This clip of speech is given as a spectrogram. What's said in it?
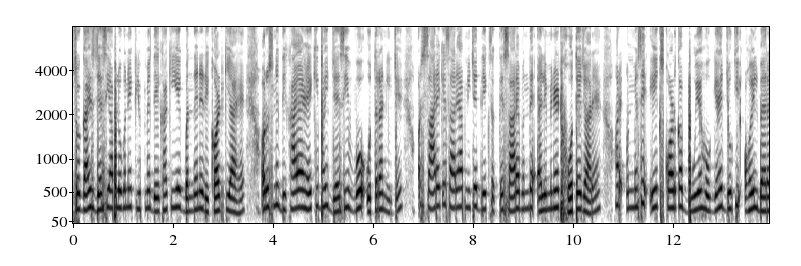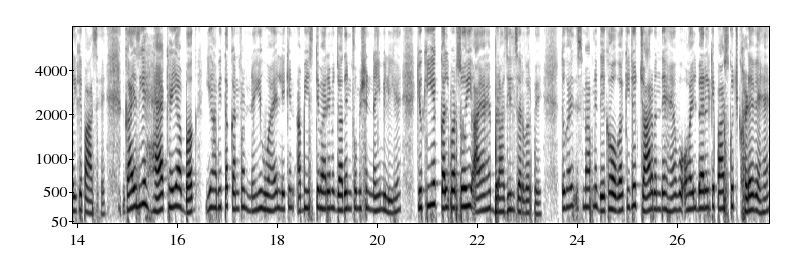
सो so गाइस जैसे आप लोगों ने क्लिप में देखा कि एक बंदे ने रिकॉर्ड किया है और उसने दिखाया है कि भाई जैसे वो उतरा नीचे और सारे के सारे आप नीचे देख सकते हैं, सारे बंदे एलिमिनेट होते जा रहे हैं और उनमें से एक स्क्वाड का बुए हो गया है जो कि ऑयल बैरल के पास है। गाइज़ ये हैक है या बग ये अभी तक कन्फर्म नहीं हुआ है, लेकिन अभी इसके बारे में ज़्यादा इन्फॉर्मेशन नहीं मिली है क्योंकि ये कल परसों ही आया है ब्राज़ील सर्वर पर तो गाइज़ इसमें आपने देखा होगा कि जो चार बंदे हैं, वो ऑयल बैरल के पास कुछ खड़े हुए हैं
